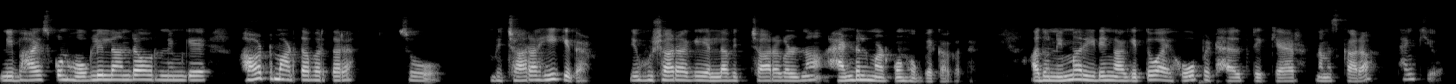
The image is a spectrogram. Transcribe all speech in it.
ನಿಭಾಯಿಸ್ಕೊಂಡು ಹೋಗ್ಲಿಲ್ಲ ಅಂದ್ರೆ ಅವ್ರು ನಿಮ್ಗೆ ಹರ್ಟ್ ಮಾಡ್ತಾ ಬರ್ತಾರೆ. ಸೊ ವಿಚಾರ ಹೀಗಿದೆ. ನೀವು ಹುಷಾರಾಗಿ ಎಲ್ಲ ವಿಚಾರಗಳನ್ನ ಹ್ಯಾಂಡಲ್ ಮಾಡ್ಕೊಂಡು ಹೋಗಬೇಕಾಗತ್ತೆ. ಅದು ನಿಮ್ಮ ರೀಡಿಂಗ್ ಆಗಿತ್ತು. I hope it help take care. ನಮಸ್ಕಾರ. Thank you.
